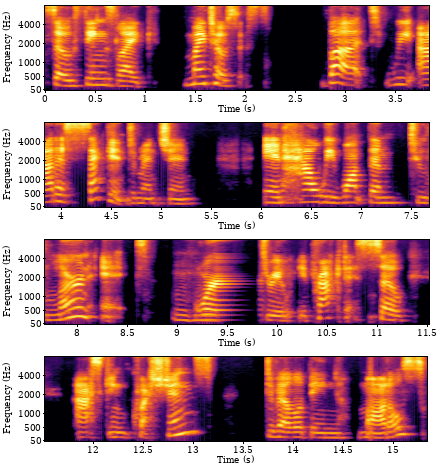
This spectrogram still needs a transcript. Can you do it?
So things like mitosis. But we add a second dimension in how we want them to learn it mm-hmm. or through a practice. So, asking questions, developing models,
